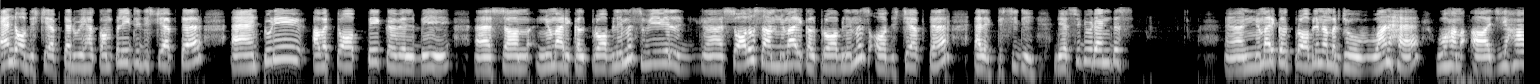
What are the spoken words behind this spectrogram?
end of this chapter. We have completed this chapter and today our topic will be uh, some numerical problems. We will uh, solve some numerical problems of this chapter electricity. Dear students, numerical problem number जो वन है वो हम आज यहाँ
